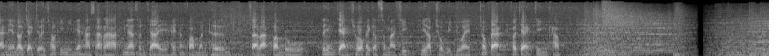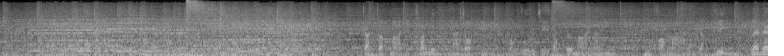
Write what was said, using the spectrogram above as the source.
8 เนี่ย นอกจากจะเป็นช่องที่มีเนื้อหาสาระที่น่าสนใจให้ทั้งความบันเทิง สาระความรู้ และยังแจกโชคให้กับสมาชิกที่รับชมอีกด้วย ช่อง 8เขาแจกจริงครับ การกลับมาอีกครั้งหนึ่งของหน้าจอทีวีของกูรูจีดรมายนั้นมีความหมายอย่างยิ่ง และแน่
